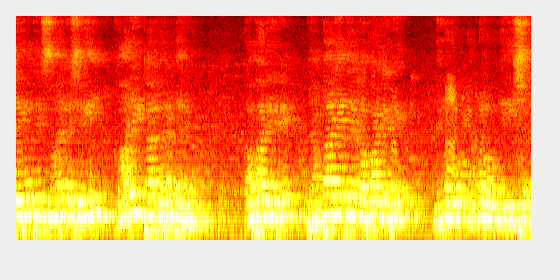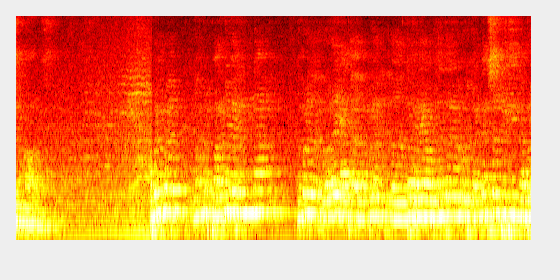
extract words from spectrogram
ദൈവത്തിന് സ്മാരക ശരീരം മാലയിട്ടാൽ വരം തരുന്നു. കാപാലികരെ ഭ്രാന്ത മന്ദാലയത്തിലെ കോപാളികളെ നിങ്ങളോ ഞങ്ങളോ നിരീശ്വരന്മാർ. അപ്പോൾ നമ്മൾ നമ്മൾ പറഞ്ഞു വരുന്ന നമ്മൾ വളരെ നമ്മൾ എന്താ പറയാ ഇന്നത്തെ ഒരു കൺവെൻഷൻ രീതിയിൽ നമ്മൾ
